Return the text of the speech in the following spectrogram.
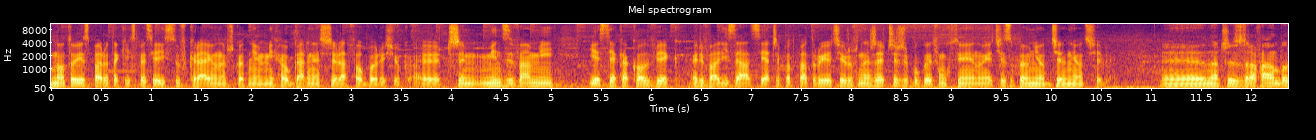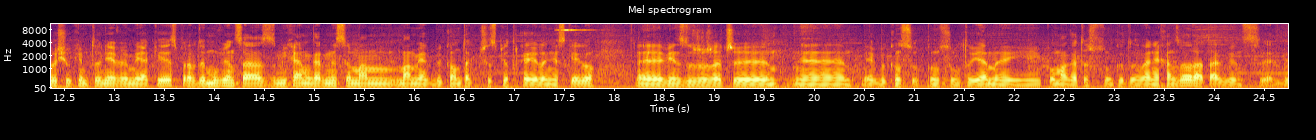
no to jest paru takich specjalistów w kraju, na przykład nie wiem, Michał Garnes czy Rafał Borysiuk. E, Czy między wami jest jakakolwiek rywalizacja, czy podpatrujecie różne rzeczy, czy w ogóle funkcjonujecie zupełnie oddzielnie od siebie? E, Znaczy z Rafałem Borysiukiem to nie wiem jak jest, prawdę mówiąc, a z Michałem Garnysem mam, mam jakby kontakt przez Piotrka Jeleniewskiego, e, więc dużo rzeczy e, jakby konsu- konsultujemy i pomaga też w przygotowaniu Hanzora, tak, więc jakby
